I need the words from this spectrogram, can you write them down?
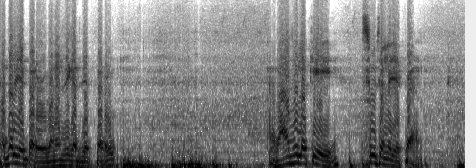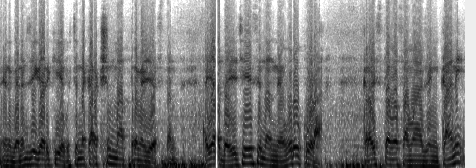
పెద్దలు చెప్పారు బెనర్జీ గారు చెప్పారు. రాజులకి సూచనలు చెప్పాను. నేను బెనర్జీ గారికి ఒక చిన్న కరెక్షన్ మాత్రమే చేస్తాను. అయ్యా దయచేసి నన్ను ఎవరూ కూడా క్రైస్తవ సమాజం కానీ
